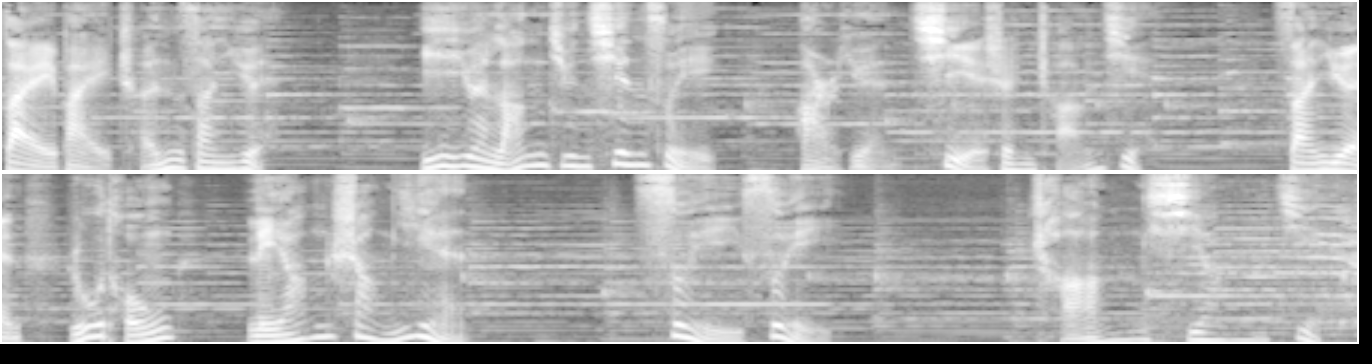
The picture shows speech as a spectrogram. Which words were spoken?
再拜陈三愿：一愿郎君千岁，二愿妾身长健，三愿如同梁上燕。岁岁常相见。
